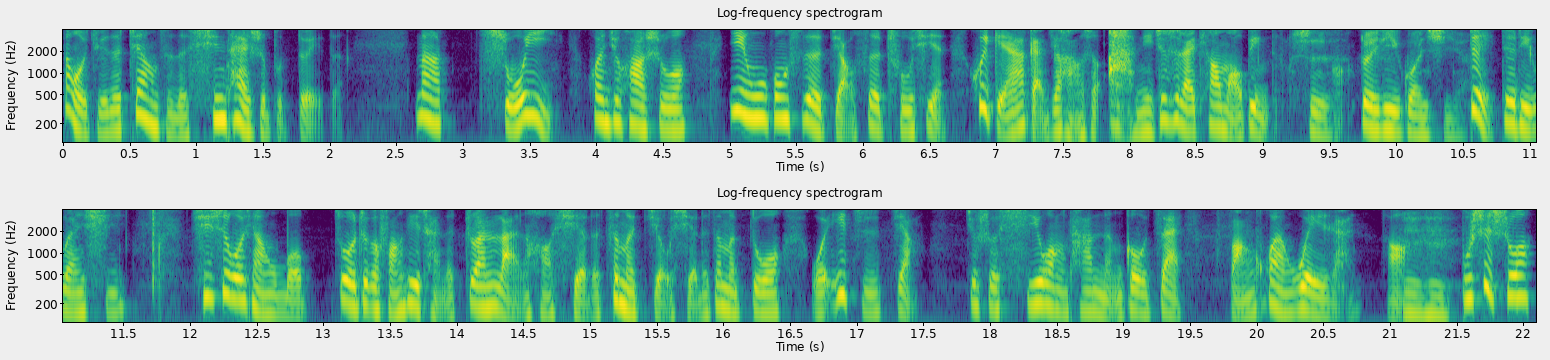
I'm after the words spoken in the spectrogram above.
那我觉得这样子的心态是不对的。那所以换句话说，燕屋公司的角色出现，会给人家感觉好像说啊，你就是来挑毛病的，是对立关系啊。对对立关系。其实我想，我做这个房地产的专栏哈，写了这么久，写了这么多，我一直讲，就说希望他能够在防患未然啊，不是说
